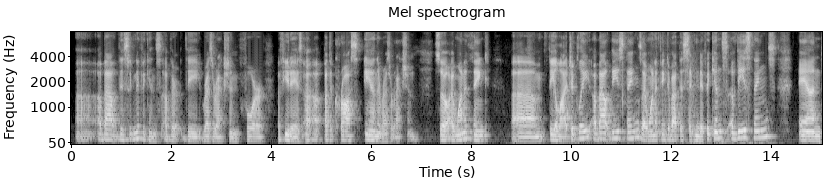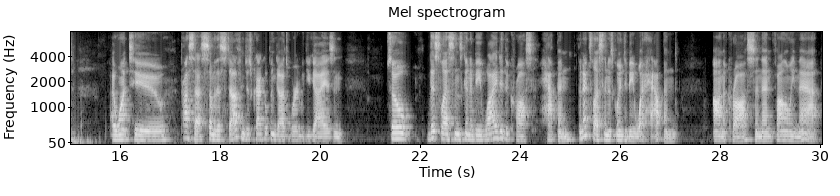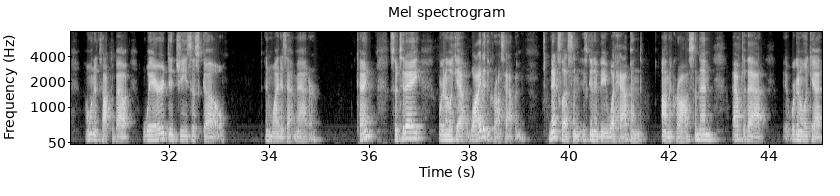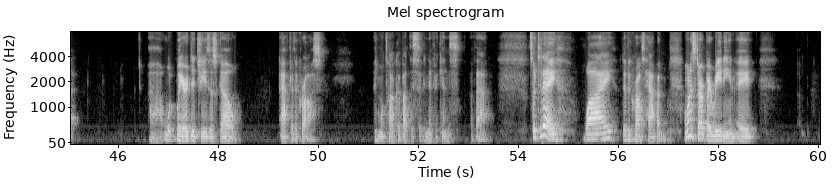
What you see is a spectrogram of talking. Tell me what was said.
uh, about the significance of the, the, resurrection for a few days, uh, uh about the cross and the resurrection. So, I want to think um, theologically about these things. I want to think about the significance of these things. And I want to process some of this stuff and just crack open God's word with you guys. And so this lesson is going to be why did the cross happen? The next lesson is going to be what happened on the cross. And then following that, I want to talk about where did Jesus go and why does that matter? Okay. So today, we're going to look at why did the cross happen. Next lesson is going to be what happened on the cross, and then after that, we're going to look at uh, where did Jesus go after the cross, and we'll talk about the significance of that. So today, why did the cross happen? I want to start by reading a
